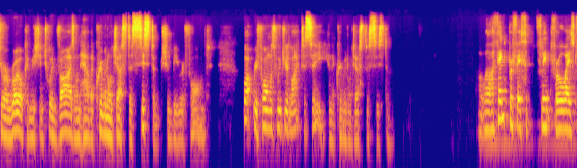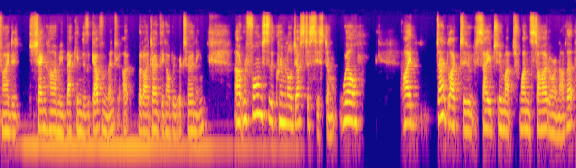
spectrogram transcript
To a royal commission to advise on how the criminal justice system should be reformed. What reforms would you like to see in the criminal justice system? Well, I thank Professor Flint for always trying to Shanghai me back into the government, but I don't think I'll be returning. Uh, reforms to the criminal justice system. Well, I don't like to say too much one side or another.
